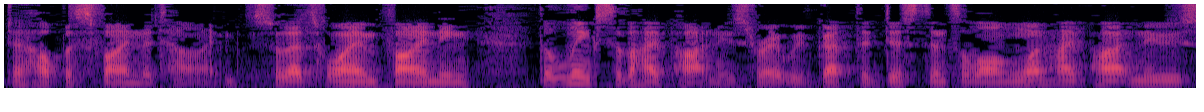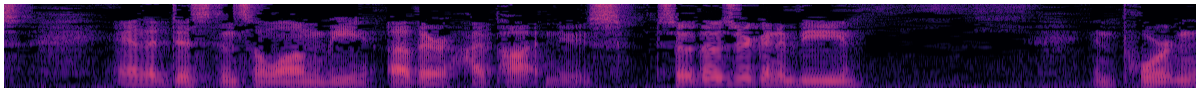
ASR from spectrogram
to help us find the time. So that's why I'm finding the lengths to the hypotenuse, right? We've got the distance along one hypotenuse and the distance along the other hypotenuse. So those are going to be important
